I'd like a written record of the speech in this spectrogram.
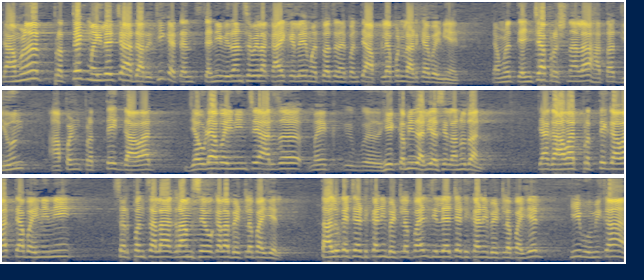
त्यामुळं प्रत्येक महिलेच्या आधारे ठीक आहे त्यां- त्यांनी विधानसभेला काय केलंय महत्वाचं नाही पण त्या आपल्या पण लाडक्या बहिणी आहेत. त्यामुळे त्यांच्या प्रश्नाला हातात घेऊन आपण प्रत्येक गावात जेवढ्या बहिणींचे अर्ज हे कमी झाली असेल अनुदान त्या गावात प्रत्येक गावात त्या बहिणींनी सरपंचाला ग्रामसेवकाला भेटलं पाहिजे तालुक्याच्या ठिकाणी भेटलं पाहिजे जिल्ह्याच्या ठिकाणी भेटलं पाहिजे ही भूमिका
